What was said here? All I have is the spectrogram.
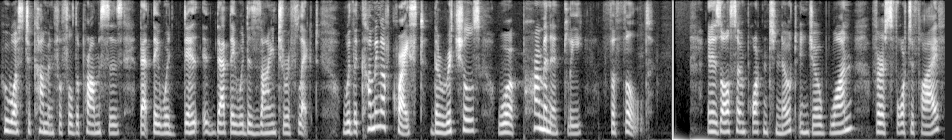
who was to come and fulfill the promises that they were de- that they were designed to reflect. With the coming of Christ, the rituals were permanently fulfilled. It is also important to note in Job 1, verse 4 to 5,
